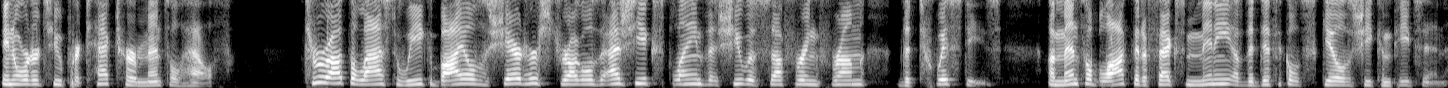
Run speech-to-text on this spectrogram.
in order to protect her mental health. Throughout the last week, Biles shared her struggles as she explained that she was suffering from the twisties, a mental block that affects many of the difficult skills she competes in.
